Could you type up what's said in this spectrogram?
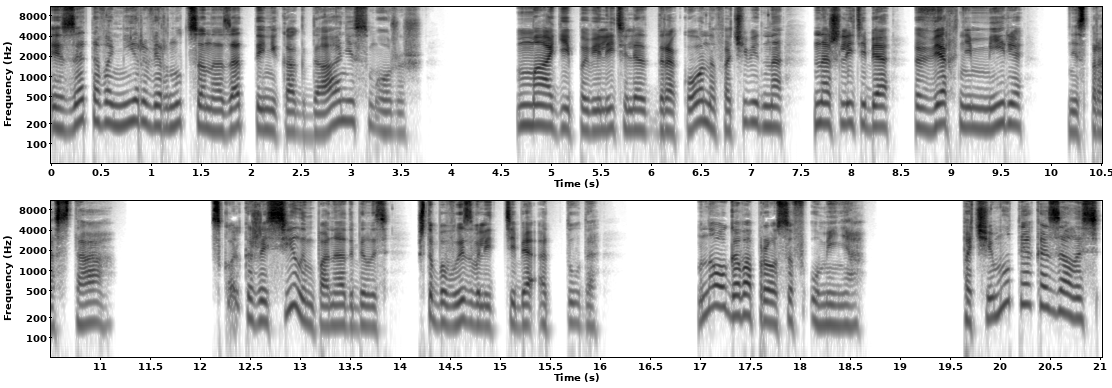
из этого мира вернуться назад ты никогда не сможешь. Маги повелителя драконов, очевидно, нашли тебя в верхнем мире неспроста. Сколько же сил им понадобилось, чтобы вызволить тебя оттуда? Много вопросов у меня. Почему ты оказалась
